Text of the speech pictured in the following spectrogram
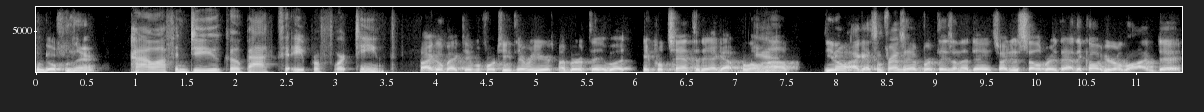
and go from there. How often do you go back to April 14th? I go back to April 14th every year. It's my birthday, but April 10th, the day I got blown Yeah. up. You know, I got some friends that have birthdays on that day, so I just celebrate that. They call it your alive day.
